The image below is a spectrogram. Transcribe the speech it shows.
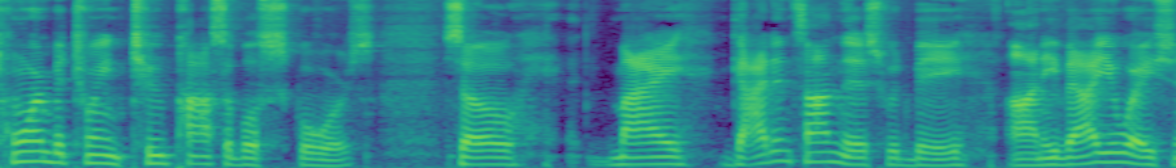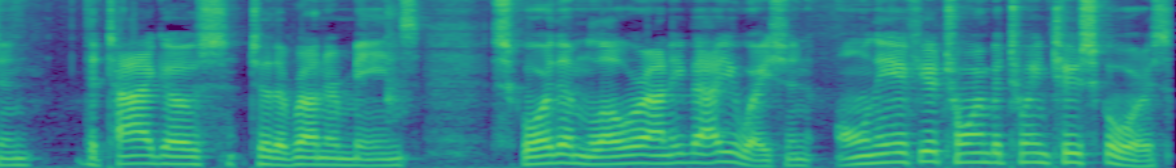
torn between two possible scores. So, my guidance on this would be on evaluation, the tie goes to the runner means score them lower on evaluation only if you're torn between two scores.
